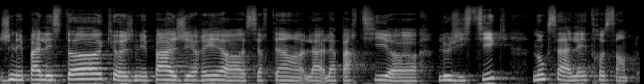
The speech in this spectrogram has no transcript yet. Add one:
je n'ai pas les stocks, je n'ai pas à gérer euh, certains la, la partie logistique, donc ça allait être simple.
